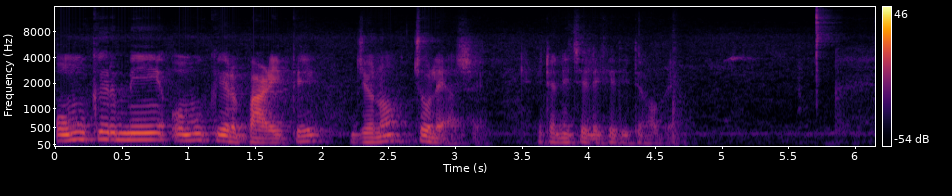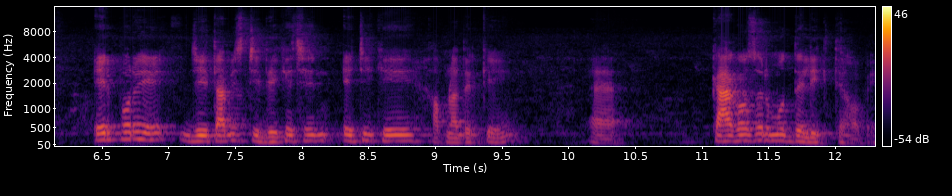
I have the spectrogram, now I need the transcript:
অমুকের মেয়ে অমুকের বাড়িতে যেন চলে আসে। এটা নিচে লিখে দিতে হবে। এরপরে যে তাবিজটি দেখেছেন, এটিকে আপনাদেরকে কাগজের মধ্যে লিখতে হবে।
